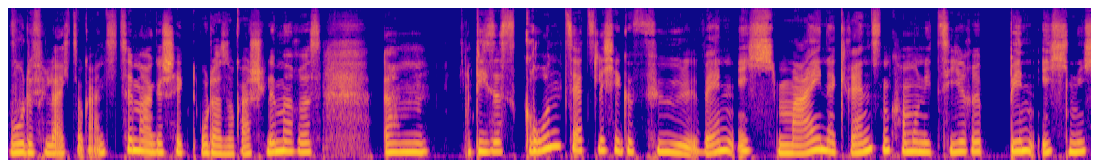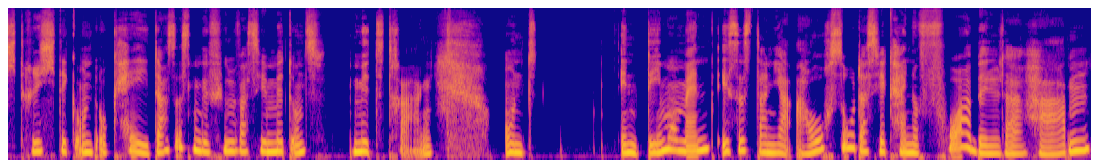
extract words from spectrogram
wurde vielleicht sogar ins Zimmer geschickt oder sogar Schlimmeres. Ähm, dieses grundsätzliche Gefühl, wenn ich meine Grenzen kommuniziere, bin ich nicht richtig und okay. Das ist ein Gefühl, was wir mit uns mittragen. Und in dem Moment ist es dann ja auch so, dass wir keine Vorbilder haben,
